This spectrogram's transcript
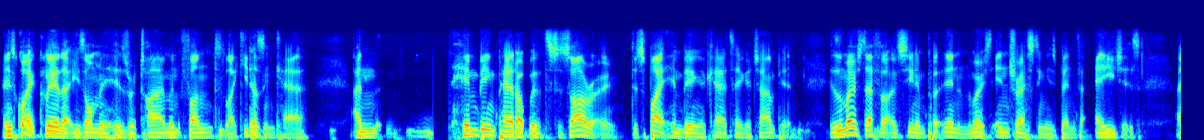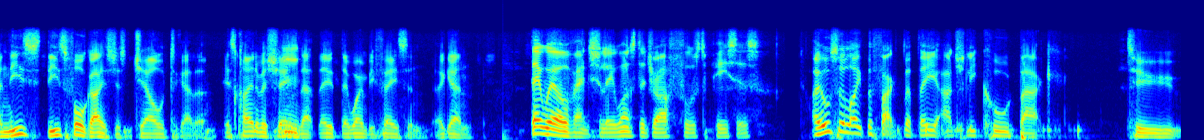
and it's quite clear that he's on his retirement fund. Like he doesn't care, and him being paired up with Cesaro, despite him being a caretaker champion, is the most effort I've seen him put in and the most interesting he's been for ages. And these these four guys just gelled together. It's kind of a shame Mm. that they, they won't be facing again. They will eventually once the draft falls to pieces. I also like the fact that they actually called back to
